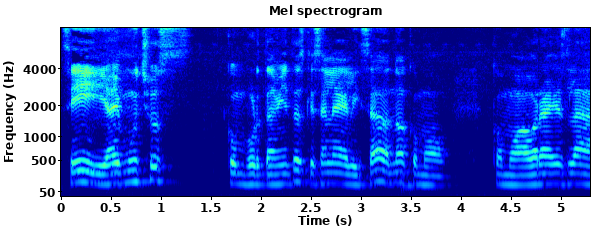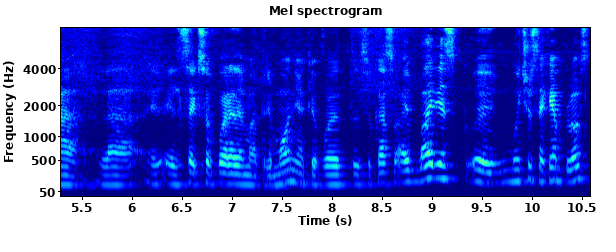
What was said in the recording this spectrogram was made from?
Sí, hay muchos comportamientos que se han legalizado, ¿no? Como como ahora es la, la el, sexo fuera de matrimonio, que fue su caso. Hay varios, eh, muchos ejemplos,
